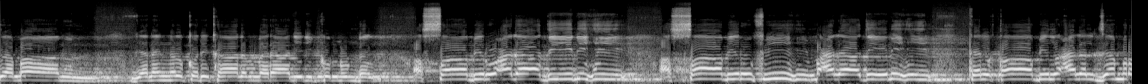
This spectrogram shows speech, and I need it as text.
സമാനുൻ. ജനങ്ങൾക്കൊരു കാലം വരാനിരിക്കുന്നുണ്ട്. അസ്സാബിറു അലാ ദീനിഹി അസ്സാബിറു ഫീഹിം അലാ ദീനിഹി കൽ ഖാബിൽ അലൽ ജംറ.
